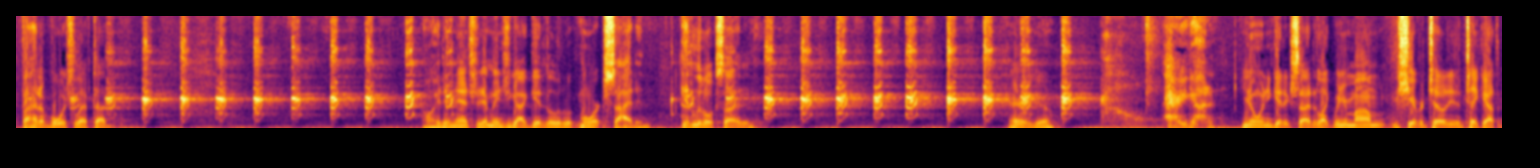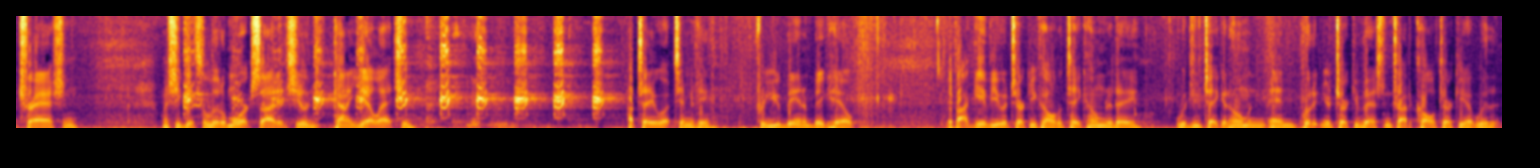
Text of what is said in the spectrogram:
If I had a voice left, I'd. Oh, he didn't answer. That means you got to get a little more excited. Get a little excited. There you go. There you got it. You know when you get excited, like when your mom, she ever tells you to take out the trash, and when she gets a little more excited, she'll kind of yell at you. I'll tell you what, Timothy, for you being a big help, if I give you a turkey call to take home today, would you take it home and, and put it in your turkey vest and try to call a turkey up with it?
